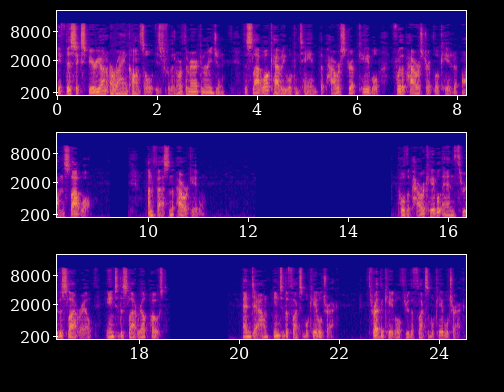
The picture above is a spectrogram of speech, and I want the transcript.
If this Experion Orion console is for the North American region, the slat wall cavity will contain the power strip cable for the power strip located on the slat wall. Unfasten the power cable. Pull the power cable end through the slat rail into the slat rail post and down into the flexible cable track. Thread the cable through the flexible cable track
